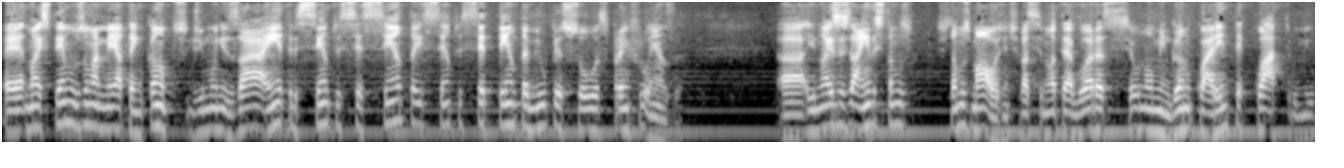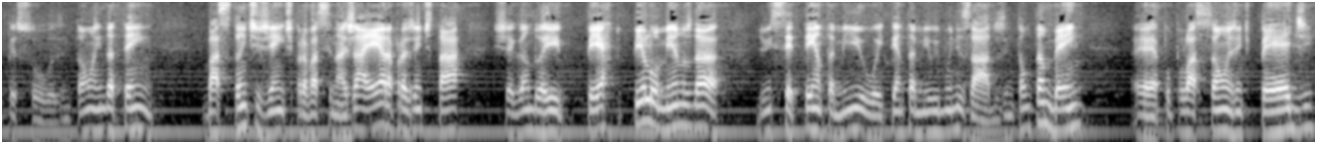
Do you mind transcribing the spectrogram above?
é, nós temos uma meta em Campos de imunizar entre 160 e 170 mil pessoas para influenza. Ah, e nós ainda estamos estamos mal. A gente vacinou até agora, se eu não me engano, 44 mil pessoas. Então ainda tem bastante gente para vacinar. Já era para a gente estar tá chegando aí perto, pelo menos, da, de uns 70 mil, 80 mil imunizados. Então também é, população, a gente pede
